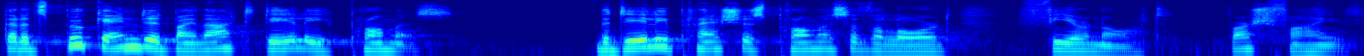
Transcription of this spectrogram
that it's bookended by that daily promise. The daily precious promise of the Lord fear not. Verse 5.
